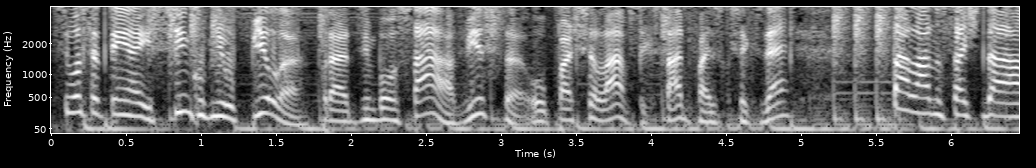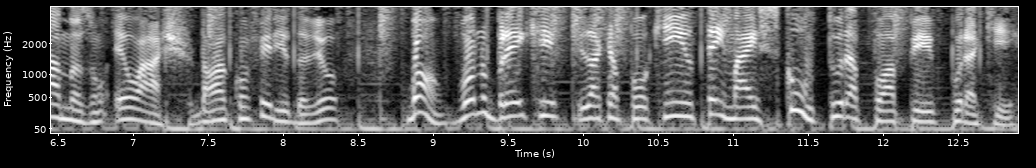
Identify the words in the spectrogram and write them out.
Se você tem aí 5 mil pila para desembolsar à vista ou parcelar, você que sabe, faz o que você quiser, Tá lá no site da Amazon, eu acho. Dá uma conferida, viu? Bom, vou no break e daqui a pouquinho tem mais cultura pop por aqui.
